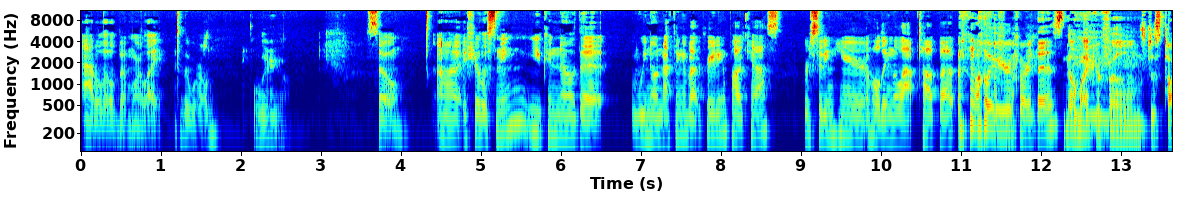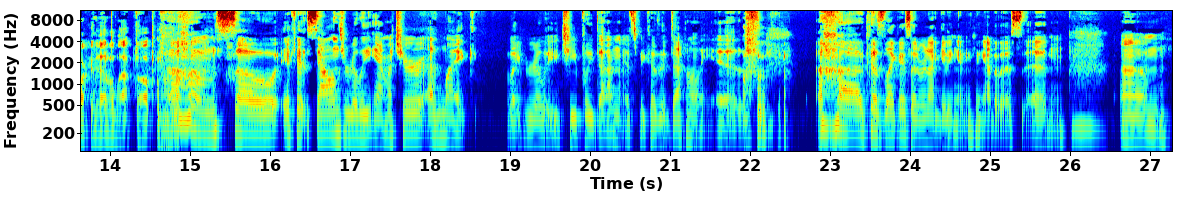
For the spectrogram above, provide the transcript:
add a little bit more light to the world well, there you go. so, uh, if you're listening, you can know that we know nothing about creating a podcast. We're sitting here holding the laptop up while we record this. No microphones, just talking at a laptop. Um, so if it sounds really amateur and like like really cheaply done, it's because it definitely is. Because, like I said, we're not getting anything out of this. And um,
